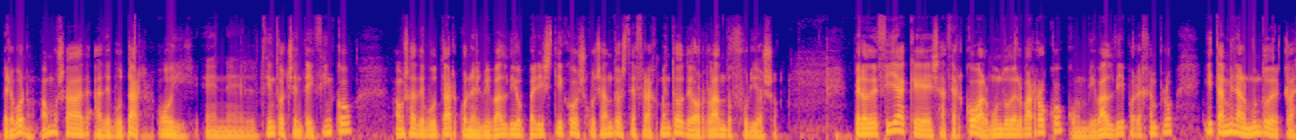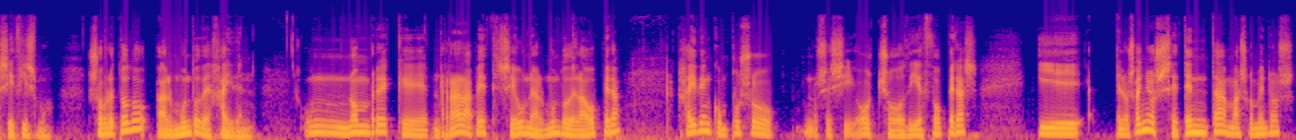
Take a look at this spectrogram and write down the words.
Pero bueno, vamos a, a, debutar hoy en el 185, vamos a debutar con el Vivaldi operístico escuchando este fragmento de Orlando Furioso. Pero decía que se acercó al mundo del barroco, con Vivaldi, por ejemplo, y también al mundo del clasicismo, sobre todo al mundo de Haydn, un nombre que rara vez se une al mundo de la ópera. Haydn compuso, no sé si ocho o diez óperas, y en los años 70, más o menos,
